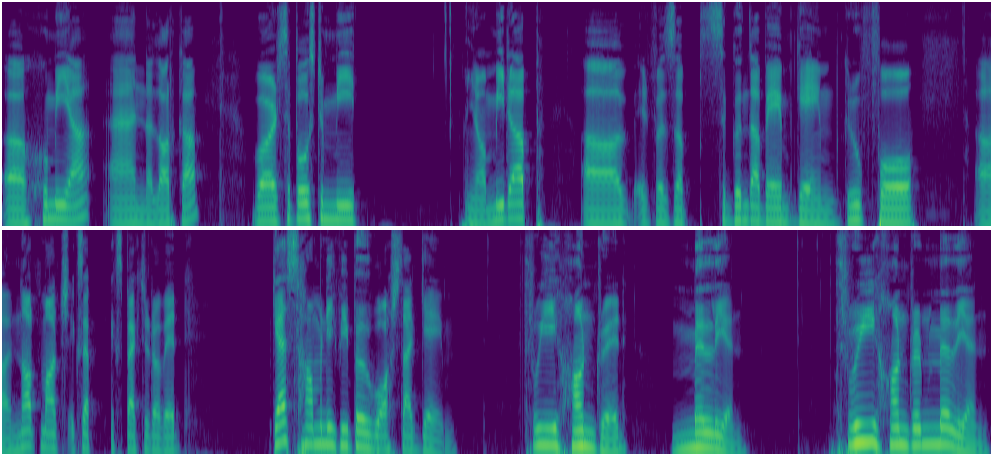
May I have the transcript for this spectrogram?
uh, Jumilla and Lorca, were supposed to meet. You know, meet up uh, it was a Segunda B game, Group 4. Uh, not much except expected of it. Guess how many people watched that game? 300 million. 300 million.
